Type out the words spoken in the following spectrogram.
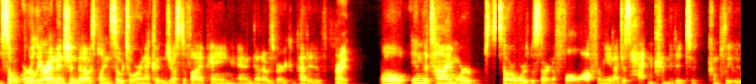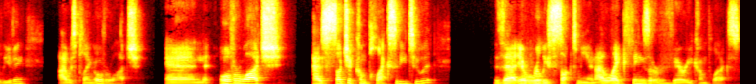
so earlier I mentioned that I was playing SWTOR and I couldn't justify paying, and that I was very competitive. Right. Well, in the time where Star Wars was starting to fall off for me, and I just hadn't committed to completely leaving, I was playing Overwatch, and Overwatch has such a complexity to it that it really sucked me in. I like things that are very complex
